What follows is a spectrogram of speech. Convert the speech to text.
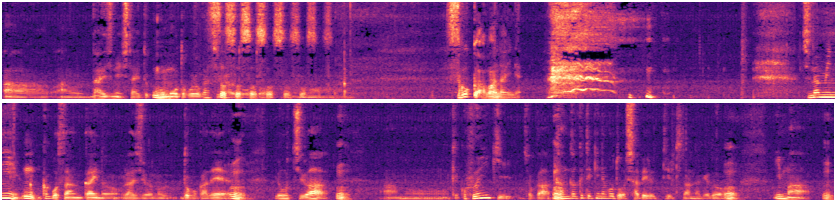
あああの大事にしたいと思うところが違うってそうそうそうそうそうそうそう。すごく合わないね。ちなみに、うん。過去3回のラジオのどこかで、うん。幼稚は、うん。あのー結構雰囲気とかうん。感覚的なことを喋るって言ってたんだけど、うん。今うん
